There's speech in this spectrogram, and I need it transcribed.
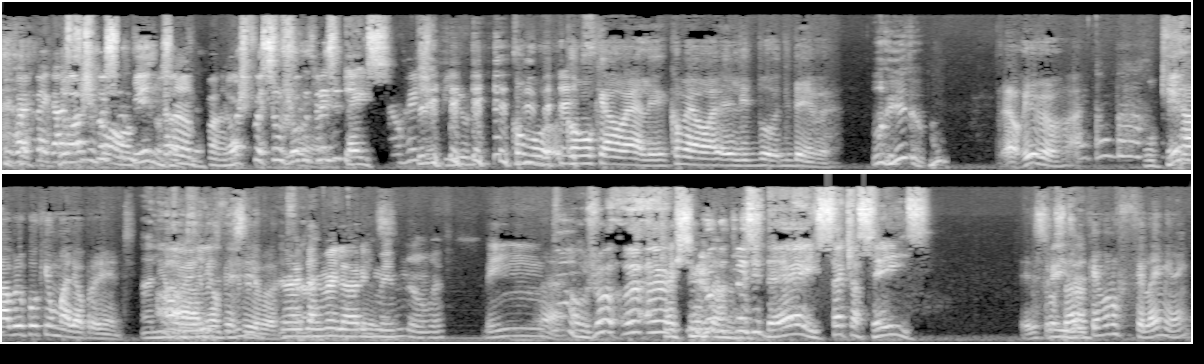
Tu vai pegar Eu acho que vai ser menos. Eu acho que vai ser um jogo 3 e 10. É um respiro, né? Como, como que é o L? Como é o L do, de Denver? Horrível. É horrível? Ah, então dá. O quê? Já abre um pouquinho melhor pra gente. A Ah, linha é, ofensiva. Não é das melhores Isso. mesmo, não. É bem. É. Não, o jogo, é, é, jogo da- 3 e 10, 7 a 6. Eles trouxeram o Cameron Flame, hein?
